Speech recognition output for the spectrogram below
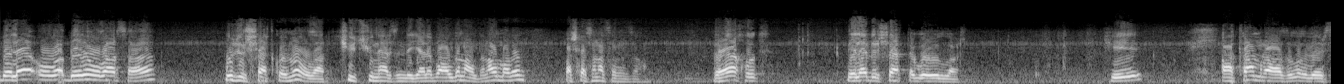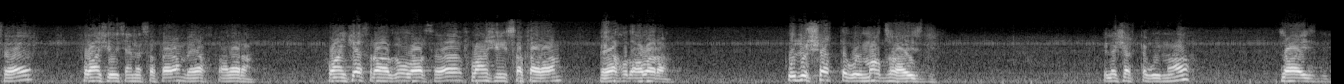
belə, ola, belə olarsa, bu cür şərt qoymaq olar. 2-3 gün ərzində gəlib aldın, aldın, almadın, başqasına satacaqım. Və yaxud belə bir şərt də qoyurlar ki, atam razılıq versə, filan şeyi sənə sataram və yaxud alaram. Filan kəs razı olarsa, filan şeyi sataram və yaxud alaram. Bu cür şərt də qoymaq caizdir. Belə şərt də qoymaq caizdir.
